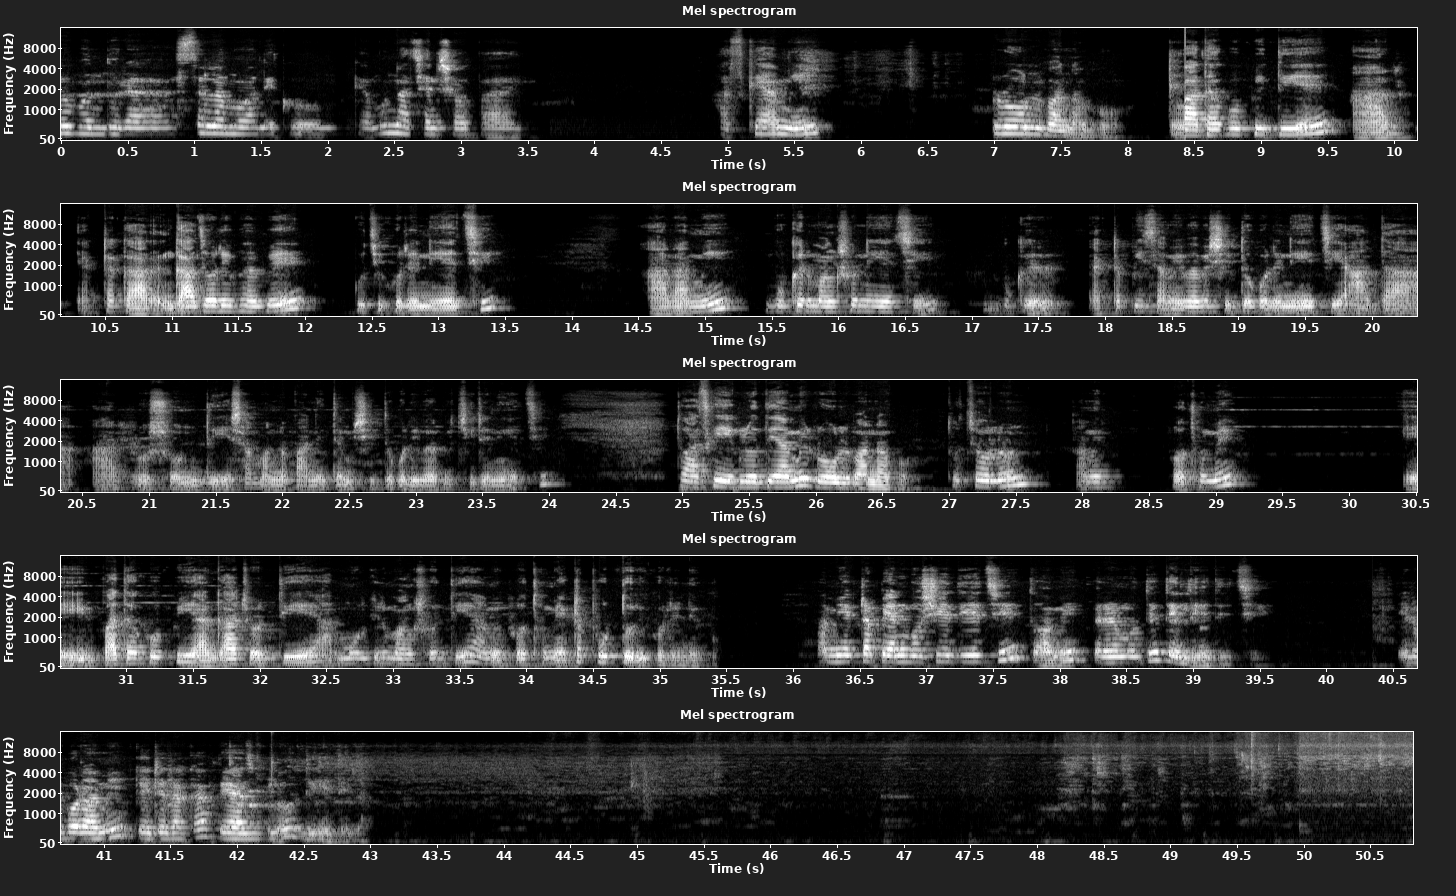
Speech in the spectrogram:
Hello বন্ধুরা, আসসালামু আলাইকুম। কেমন আছেন সবাই? আজকে আমি রোল বানাবো। তো বাঁধাকপি দিয়ে আর একটা গাজর এভাবে কুচি করে নিয়েছি। আর আমি বুকের মাংস নিয়েছি। বুকের একটা পিস আমি এভাবে সিদ্ধ করে নিয়েছি। আদা আর রসুন দিয়ে সামান্য পানিতে আমি সিদ্ধ করে এভাবে ছিঁড়ে নিয়েছি। তো আজকে এগুলো দিয়ে আমি রোল বানাবো। তো চলুন, আমি প্রথমে এই বাঁধাকপি আর গাজর দিয়ে আর মুরগির মাংস দিয়ে আমি প্রথমে একটা পুর তৈরি করে নেব। আমি একটা প্যান বসিয়ে দিয়েছি, তো আমি প্যানের মধ্যে তেল দিয়ে দিচ্ছি। এরপর আমি কেটে রাখা পেঁয়াজগুলো দিয়ে দিলাম।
